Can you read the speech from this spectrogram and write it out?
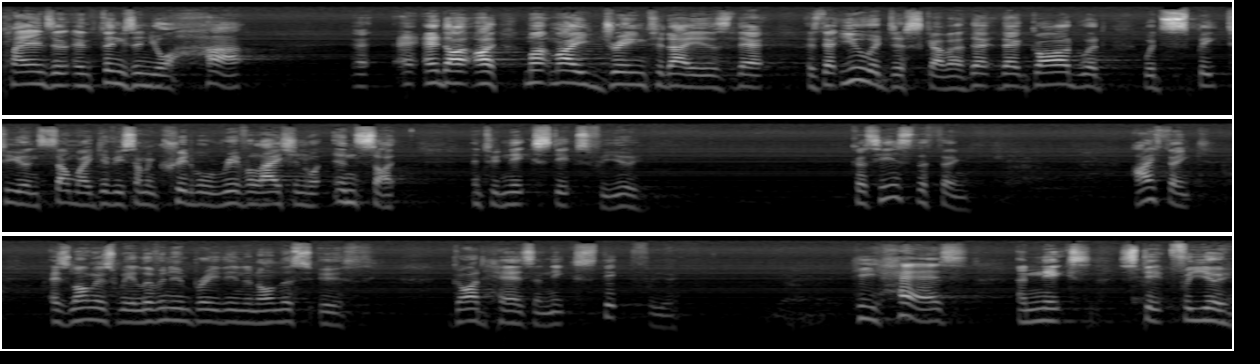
plans and, and things in your heart. And I, I, my, my dream today is that, is that you would discover that, that God would, would speak to you in some way, give you some incredible revelation or insight into next steps for you. Because here's the thing I think as long as we're living and breathing and on this earth, God has a next step for you. He has a next step for you.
